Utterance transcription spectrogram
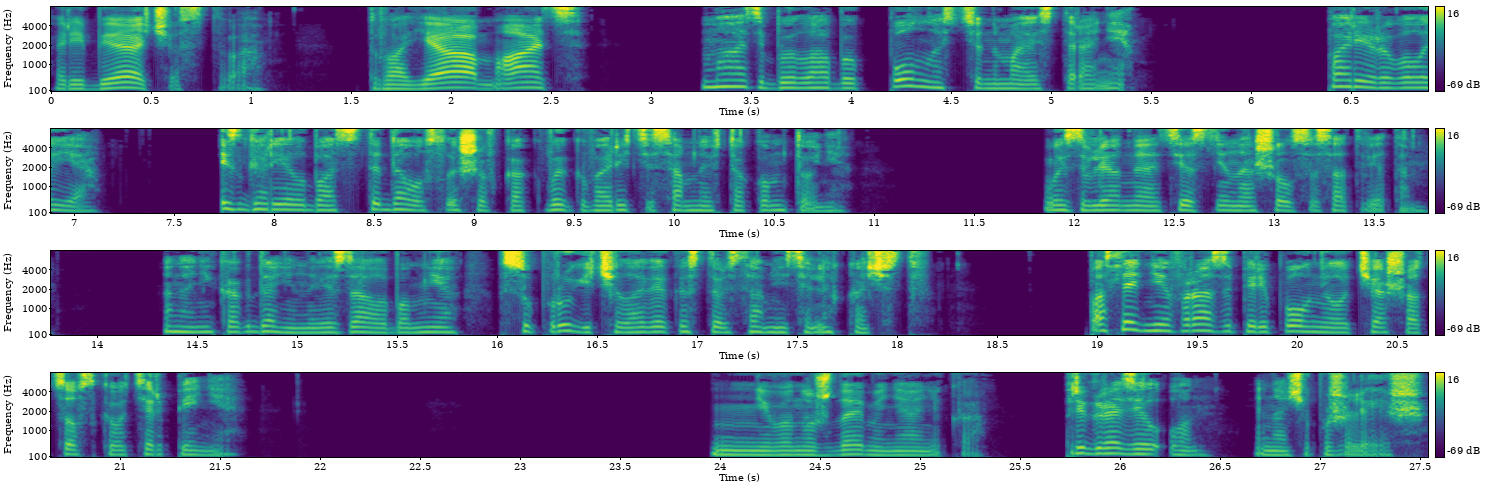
ребячество! Твоя мать...» «Мать была бы полностью на моей стороне», — парировала я. И сгорела бы от стыда, услышав, как вы говорите со мной в таком тоне. Уязвленный отец не нашелся с ответом. Она никогда не навязала бы мне в супруге человека столь сомнительных качеств. Последняя фраза переполнила чашу отцовского терпения. «Не вынуждай меня, Аника», — пригрозил он, — «иначе пожалеешь».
